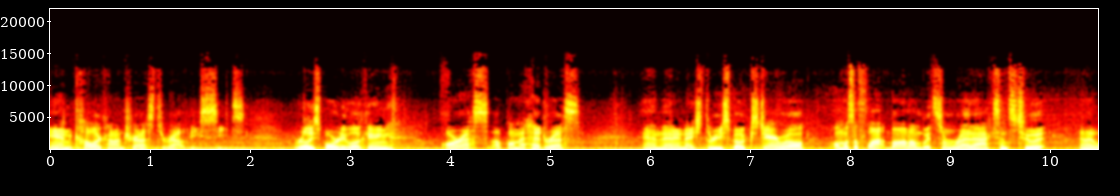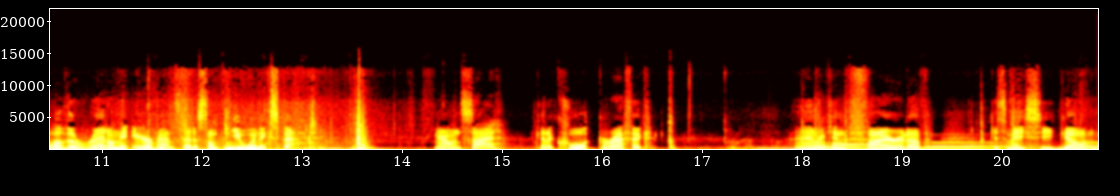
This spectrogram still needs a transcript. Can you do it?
and color contrast throughout these seats. Really sporty looking, RS up on the headrest, and then a nice three spoke steering wheel, almost a flat bottom with some red accents to it, and I love the red on the air vents. That is something you wouldn't expect. Now inside, got a cool graphic, and we can fire it up get some AC going.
